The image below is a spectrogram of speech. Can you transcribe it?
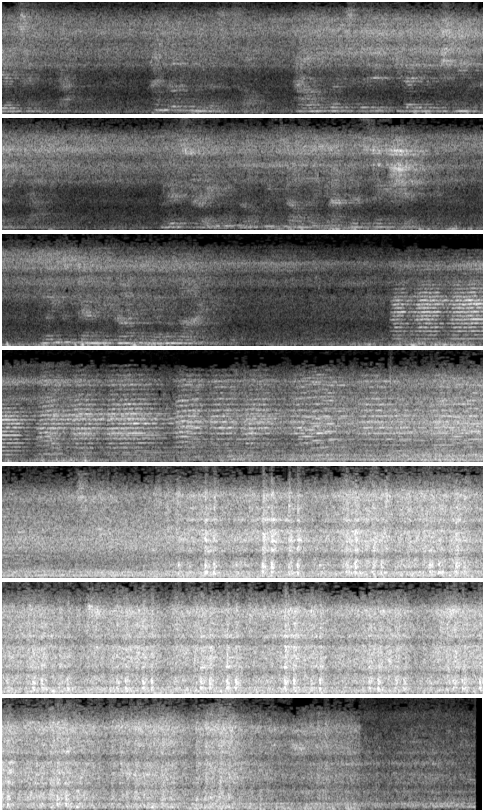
열차입니다. 한걸음 물러서서 다음 열차를 기다려주시기 바랍니다. This train will be stopping at the station. Please stand behind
